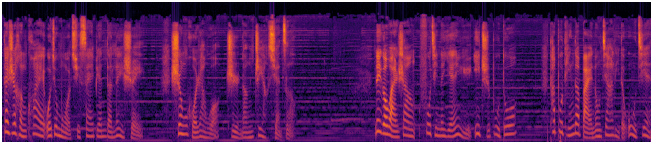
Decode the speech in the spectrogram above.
但是很快我就抹去腮边的泪水，生活让我只能这样选择。那个晚上，父亲的言语一直不多，他不停地摆弄家里的物件，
